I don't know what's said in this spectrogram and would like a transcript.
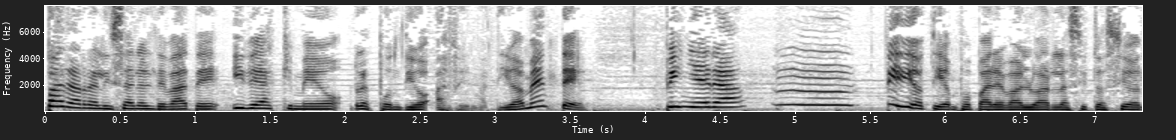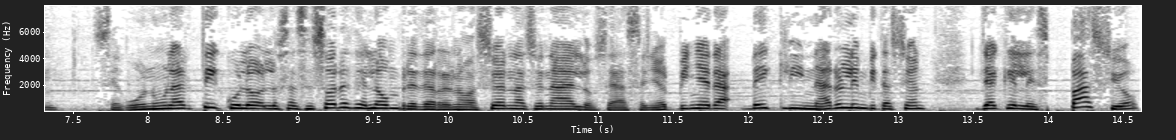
para realizar el debate, ideas que Meo respondió afirmativamente. Piñera mm, pidió tiempo para evaluar la situación. Según un artículo, los asesores del hombre de Renovación Nacional, o sea, señor Piñera, declinaron la invitación ya que el espacio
